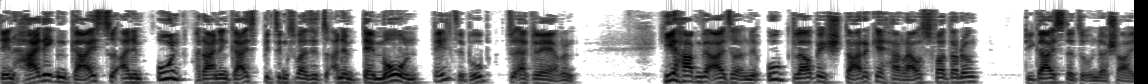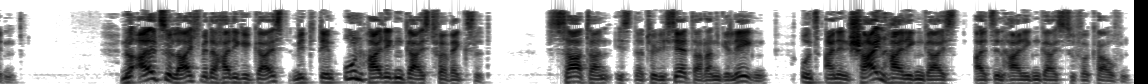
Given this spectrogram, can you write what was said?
den Heiligen Geist zu einem unreinen Geist bzw. zu einem Dämon, Beelzebub, zu erklären. Hier haben wir also eine unglaublich starke Herausforderung, die Geister zu unterscheiden. Nur allzu leicht wird der Heilige Geist mit dem Unheiligen Geist verwechselt. Satan ist natürlich sehr daran gelegen, uns einen Scheinheiligen Geist als den Heiligen Geist zu verkaufen.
